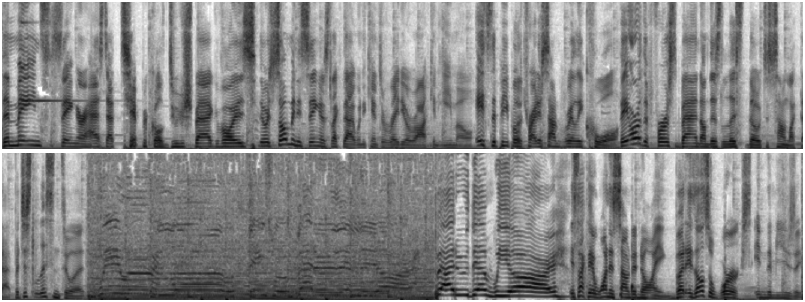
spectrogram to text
The main singer has that typical douchebag voice. There were so many singers like that when it came to radio rock and emo. It's the people who try to sound really cool. They are the first band on this list though to sound like that, but just listen to it. Better than we are. It's like they want to sound annoying, but it also works in the music.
